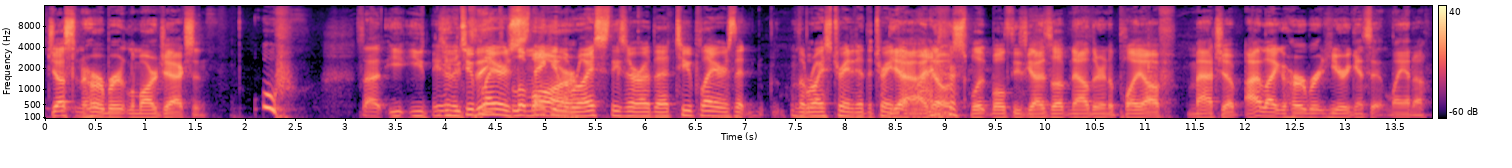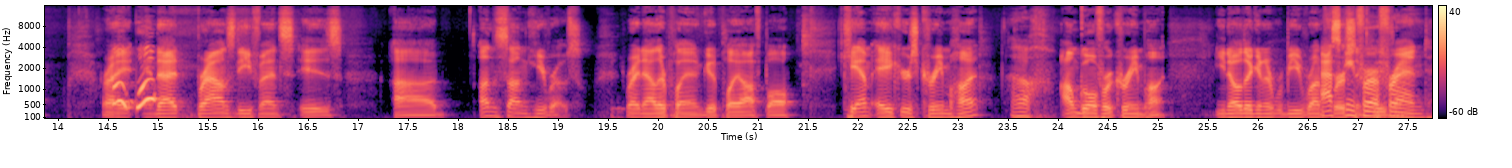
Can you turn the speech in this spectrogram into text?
Justin Herbert, Lamar Jackson. Ooh, you, you, These are the two players. Thank you, Lamar- Leroyce. These are the two players that Leroyce traded at the trade Yeah, I know. Split both these guys up. Now they're in a playoff matchup. I like Herbert here against Atlanta, right? And that Browns defense is uh, unsung heroes. Right now they're playing good playoff ball. Cam Akers, Kareem Hunt. I'm going for Kareem Hunt. You know they're going to be run first. asking in for a friend.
